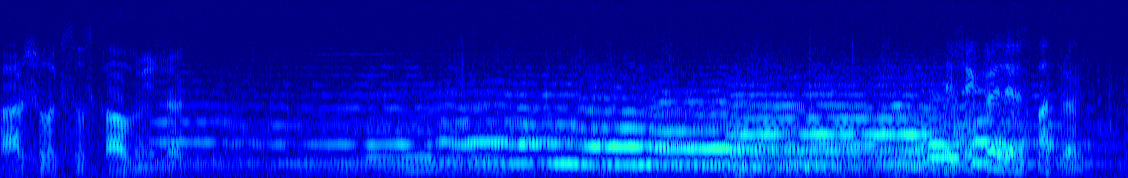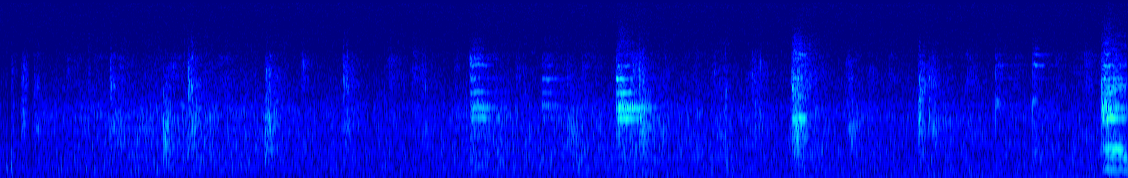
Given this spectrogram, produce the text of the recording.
karşılıksız kalmayacak. Ederiz patron. Ee,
